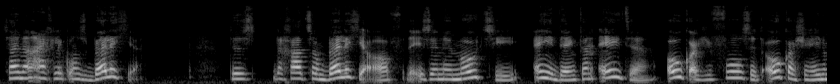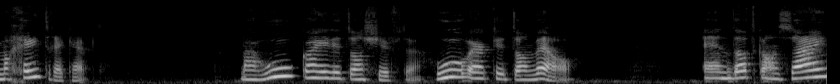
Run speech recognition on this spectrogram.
zijn dan eigenlijk ons belletje. Dus er gaat zo'n belletje af, er is een emotie en je denkt aan eten. Ook als je vol zit, ook als je helemaal geen trek hebt. Maar hoe kan je dit dan shiften? Hoe werkt dit dan wel? En dat kan zijn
